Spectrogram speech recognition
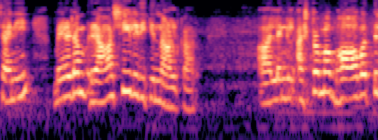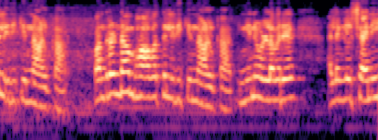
ശനി മേടം രാശിയിലിരിക്കുന്ന ആൾക്കാർ അല്ലെങ്കിൽ അഷ്ടമഭാവത്തിൽ ഇരിക്കുന്ന ആൾക്കാർ പന്ത്രണ്ടാം ഭാവത്തിൽ ഇരിക്കുന്ന ആൾക്കാർ ഇങ്ങനെയുള്ളവർ അല്ലെങ്കിൽ ശനി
